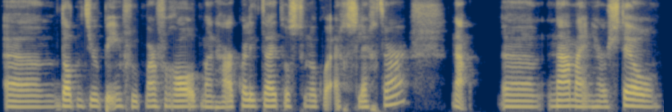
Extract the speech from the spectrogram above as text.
Um, dat natuurlijk beïnvloedt, maar vooral ook mijn haarkwaliteit was toen ook wel echt slechter. Nou, uh, na mijn herstel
